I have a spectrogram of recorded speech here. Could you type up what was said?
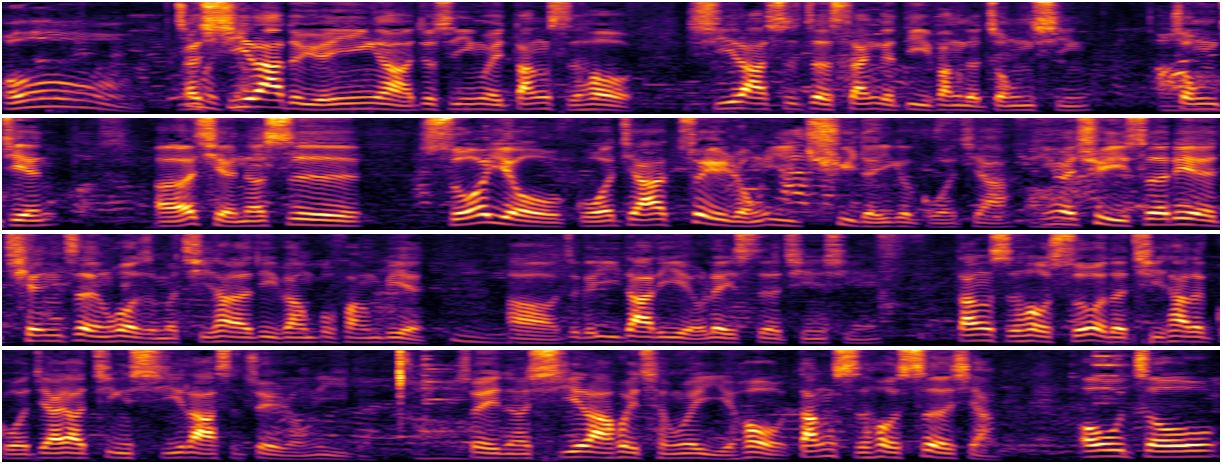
哦，那希腊的原因啊，就是因为当时候希腊是这三个地方的中心、中间，而且呢是所有国家最容易去的一个国家，因为去以色列签证或者什么其他的地方不方便。嗯，啊，这个意大利也有类似的情形。当时候所有的其他的国家要进希腊是最容易的，所以呢，希腊会成为以后当时候设想欧洲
